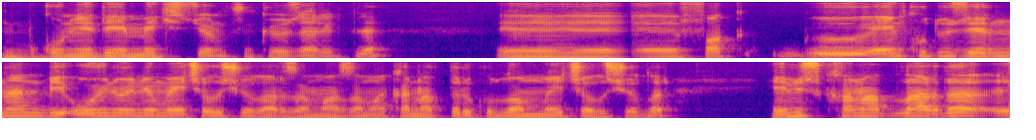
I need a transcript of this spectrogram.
Bu konuya değinmek istiyorum çünkü özellikle. E, fak, e, Enkudu üzerinden bir oyun oynamaya çalışıyorlar zaman zaman. Kanatları kullanmaya çalışıyorlar. Henüz kanatlarda e,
